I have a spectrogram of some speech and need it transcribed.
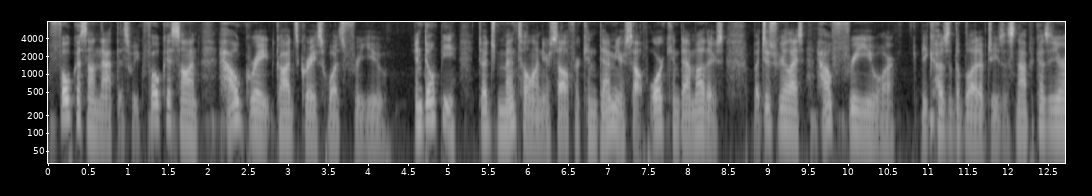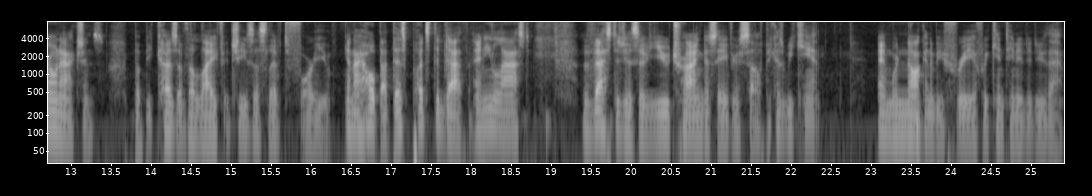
Focus on that this week. Focus on how great God's grace was for you. And don't be judgmental on yourself or condemn yourself or condemn others, but just realize how free you are because of the blood of Jesus, not because of your own actions, but because of the life Jesus lived for you. And I hope that this puts to death any last vestiges of you trying to save yourself because we can't. And we're not going to be free if we continue to do that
